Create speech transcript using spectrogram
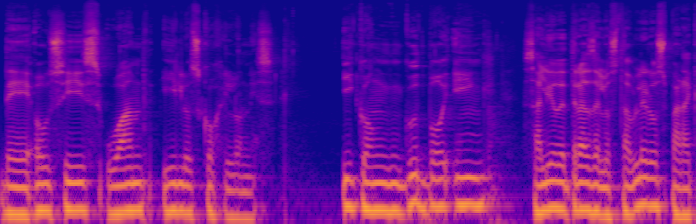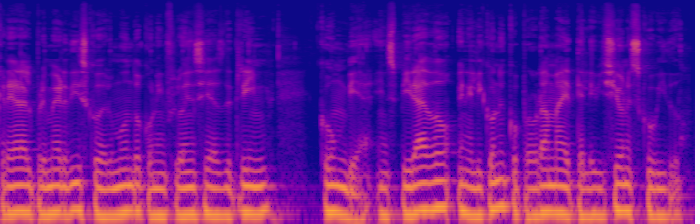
de OCs, Wand y Los Cogelones. Y con Good Boy Inc. salió detrás de los tableros para crear el primer disco del mundo con influencias de Dream Cumbia, inspirado en el icónico programa de televisión Scooby-Doo.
